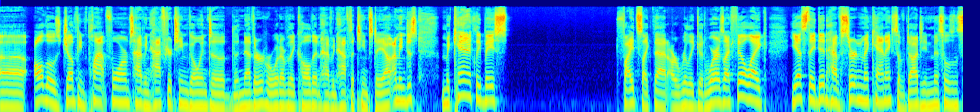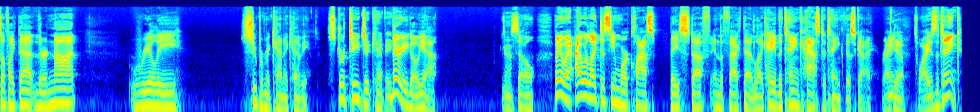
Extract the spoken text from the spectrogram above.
Uh, all those jumping platforms, having half your team go into the nether or whatever they called it, and having half the team stay out. I mean, just mechanically based fights like that are really good. Whereas I feel like, yes, they did have certain mechanics of dodging missiles and stuff like that. They're not really super mechanic heavy. Strategic heavy. There you go. Yeah. Yeah. So, but anyway, I would like to see more class based stuff in the fact that, like, hey, the tank has to tank this guy, right? Yeah. That's why he's the tank.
